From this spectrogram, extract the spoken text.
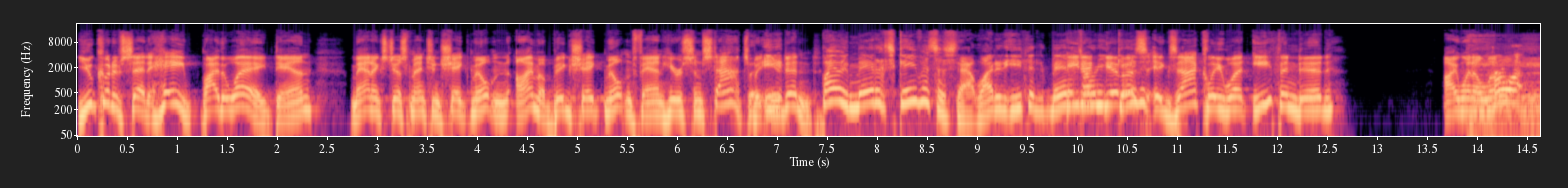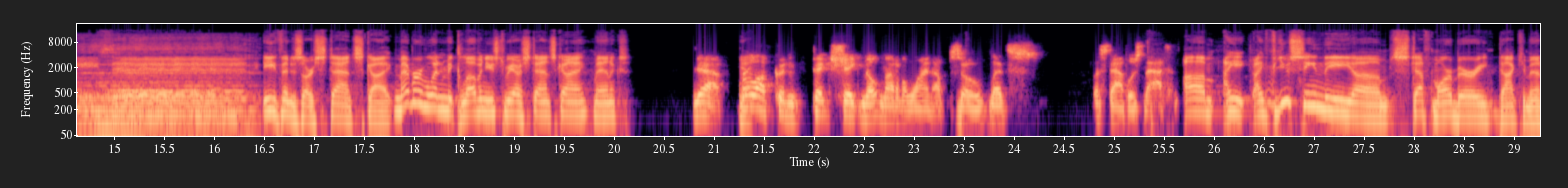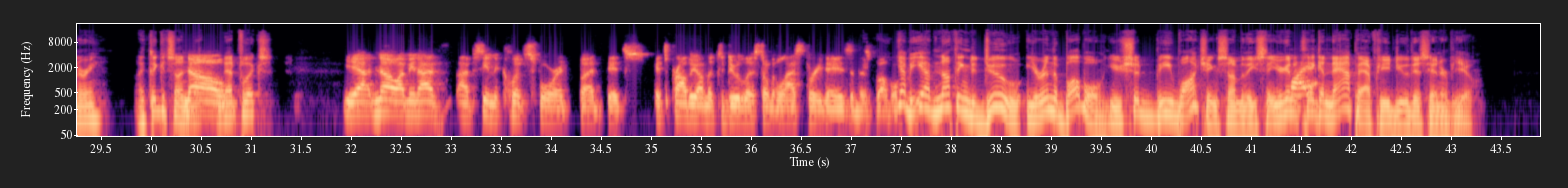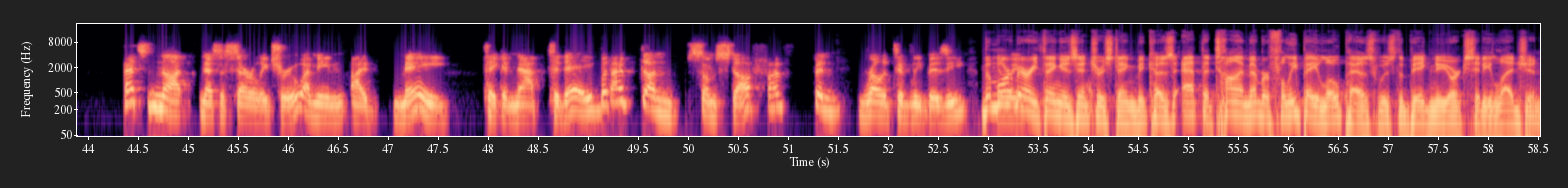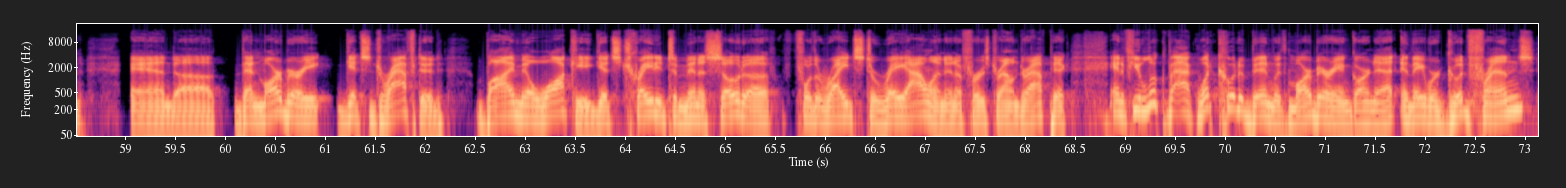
You could have said, "Hey, by the way, Dan." Mannix just mentioned Shake Milton. I'm a big Shake Milton fan. Here's some stats, but, you E- didn't. By the way, Mannix gave us a stat. Why did Ethan? Mannix He didn't give us it? exactly what Ethan did. I went a little. Ethan is our stats guy. Remember when McLovin used to be our stats guy, Mannix? Yeah, Perloff couldn't pick Shake Milton out of a lineup, so let's establish that. Um, I, have you seen the um, Steph Marbury documentary? I think it's on No. Net- Netflix. Yeah, no, I mean I've I've seen the clips for it, but it's it's probably on the to do list over the last three days in this bubble. Yeah, but you have nothing to do. You're in the bubble. You should be watching some of these things. You're going to take a nap after you do this interview. That's not necessarily true. I mean, I may take a nap today, but I've done some stuff. I've been relatively busy. The doing- Marbury thing is interesting because at the time, remember, Felipe Lopez was the big New York City legend. And uh, then Marbury gets drafted by Milwaukee, gets traded to Minnesota for the rights to Ray Allen in a first round draft pick. And if you look back, what could have been with Marbury and Garnett, and they were good friends.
